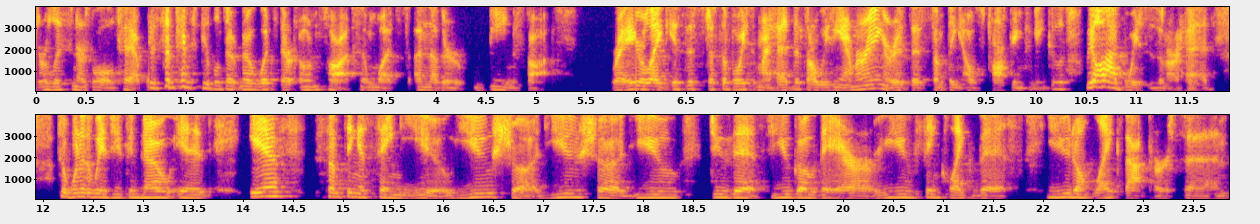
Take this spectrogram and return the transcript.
your listeners a little tip. Because sometimes people don't know what's their own thoughts and what's another being's thoughts right? You're like, is this just the voice in my head that's always yammering, or is this something else talking to me? Because we all have voices in our head. So, one of the ways you can know is if something is saying you, you should, you should, you do this, you go there, you think like this, you don't like that person,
